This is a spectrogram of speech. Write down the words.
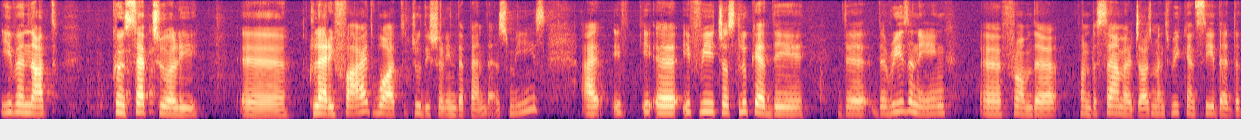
even not conceptually uh, clarified what judicial independence means. I, if, uh, if we just look at the, the, the reasoning uh, from the from the Celmer judgment, we can see that the,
